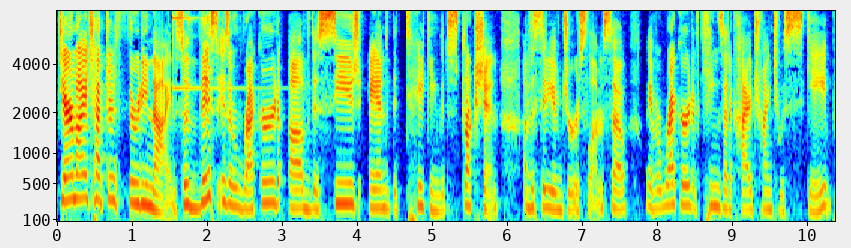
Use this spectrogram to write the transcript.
Jeremiah chapter 39. So, this is a record of the siege and the taking, the destruction of the city of Jerusalem. So, we have a record of King Zedekiah trying to escape,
